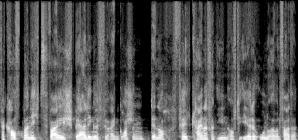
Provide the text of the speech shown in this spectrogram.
Verkauft man nicht zwei Sperlinge für einen Groschen, dennoch fällt keiner von ihnen auf die Erde ohne euren Vater.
